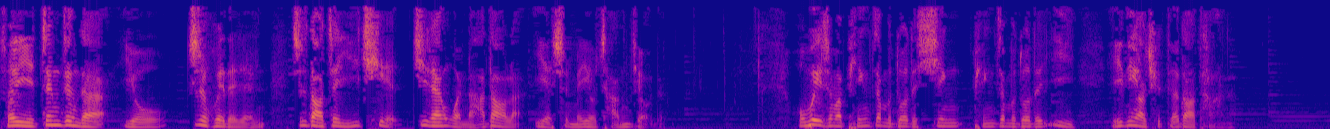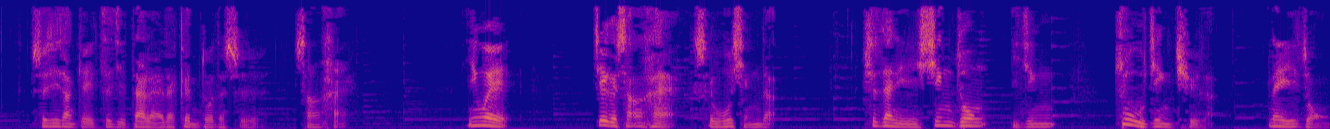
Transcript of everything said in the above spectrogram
所以，真正的有智慧的人，知道这一切，既然我拿到了，也是没有长久的。我为什么凭这么多的心，凭这么多的意，一定要去得到它呢？实际上，给自己带来的更多的是伤害。因为这个伤害是无形的，是在你心中已经住进去了那一种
